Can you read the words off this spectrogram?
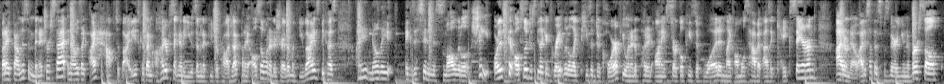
But I found this a miniature set and I was like, I have to buy these because I'm 100% going to use them in a future project. But I also wanted to share them with you guys because I didn't know they existed in this small little shape. Or this could also just be like a great little like piece of decor if you wanted to put it on a circle piece of wood and like almost have it as a cake stand. I don't know. I just thought this was very universal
